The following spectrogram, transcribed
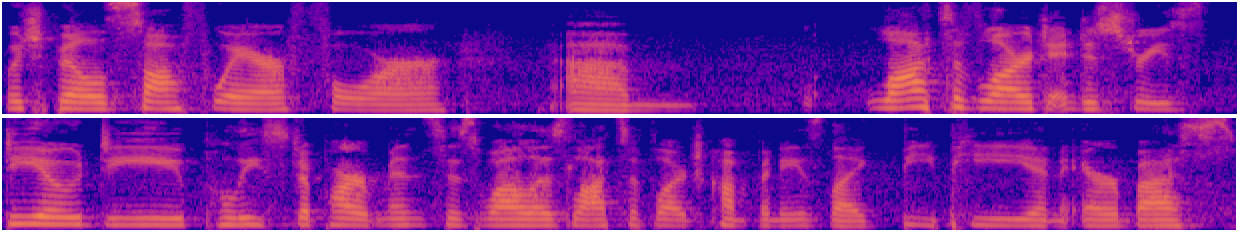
which builds software for um, lots of large industries, DoD, police departments, as well as lots of large companies like BP and Airbus.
